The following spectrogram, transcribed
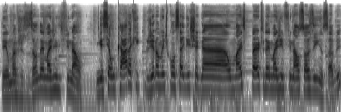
Ter uma visão da imagem final. E esse é um cara que geralmente consegue chegar o mais perto da imagem final sozinho, sabe?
